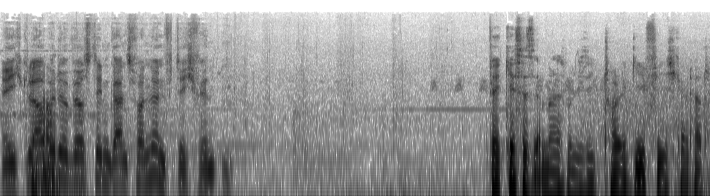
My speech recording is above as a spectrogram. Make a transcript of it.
Ich glaube, genau. du wirst ihn ganz vernünftig finden. Vergiss es immer, dass man diese tolle G-Fähigkeit hat.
